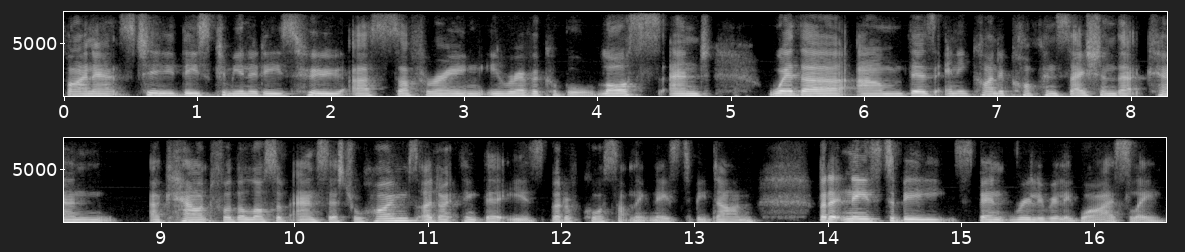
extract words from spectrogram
finance to these communities who are suffering irrevocable loss and whether um, there's any kind of compensation that can account for the loss of ancestral homes. I don't think there is, but of course, something needs to be done. But it needs to be spent really, really wisely.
